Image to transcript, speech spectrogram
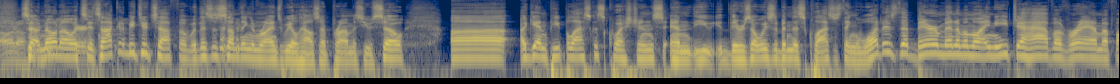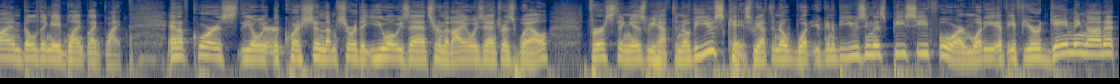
Oh, no. So no, no, it's it's not going to be too tough. But this is something in Ryan's wheelhouse. I promise you. So uh, again, people ask us questions, and you, there's always been this classic thing: What is the bare minimum I need to have of RAM if I am building a blank, blank, blank? And of course, the sure. the question I'm sure that you always answer and that I always answer as well. First thing is we have to know the use case. We have to know what you're going to be using this PC for, and what do you, if, if you're gaming on it,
